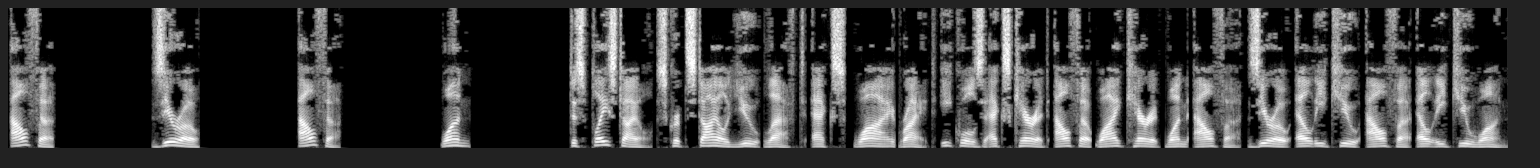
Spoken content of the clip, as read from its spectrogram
alpha 0 alpha 1 Display style script style u left x y right equals x caret alpha y caret one alpha zero leq alpha leq one.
